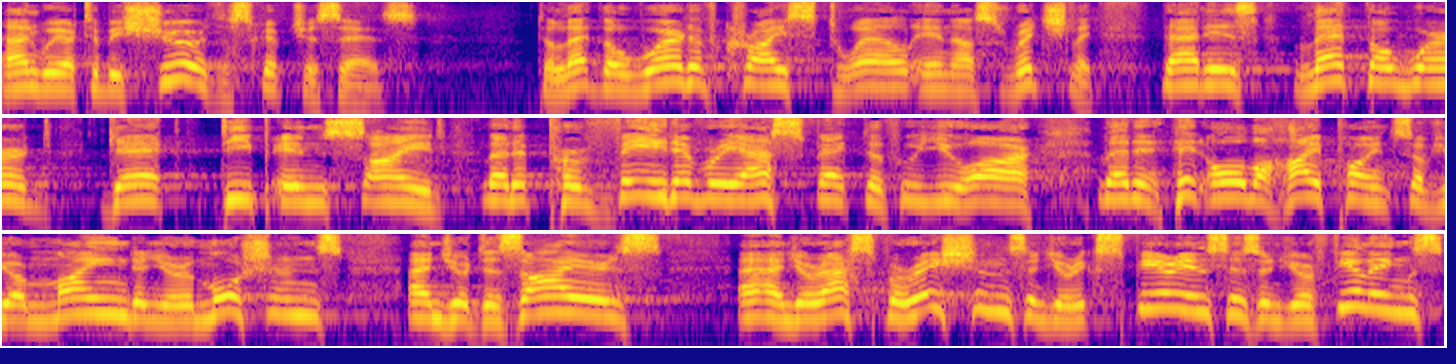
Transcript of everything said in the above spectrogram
And we are to be sure, the scripture says, to let the word of Christ dwell in us richly. That is, let the word get deep inside. Let it pervade every aspect of who you are. Let it hit all the high points of your mind and your emotions and your desires and your aspirations and your experiences and your feelings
